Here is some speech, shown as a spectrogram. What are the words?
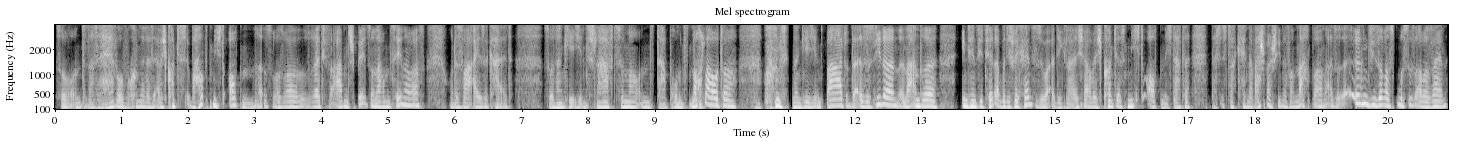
So, und dachte, hä, wo, wo kommt denn das? Aber ich konnte es überhaupt nicht orten. Also, es war relativ abends spät, so nach dem Zehner was, und es war eisekalt. So, dann gehe ich ins Schlafzimmer und da brummt es noch lauter. Und dann gehe ich ins Bad und da ist es wieder eine andere Intensität, aber die Frequenz ist überall die gleiche. Aber ich konnte es nicht orten. Ich dachte, das ist doch keine Waschmaschine vom Nachbarn. Also irgendwie sowas muss es aber sein.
